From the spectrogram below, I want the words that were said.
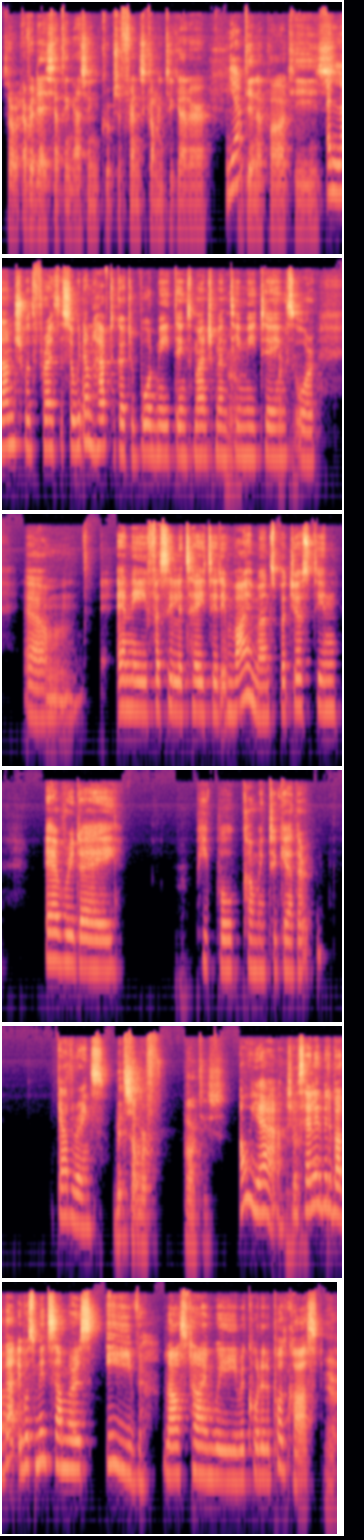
So everyday setting, as in groups of friends coming together, Yeah. dinner parties. a lunch with friends so we don't have to go to board meetings management team meetings or um, any facilitated environments but just in everyday people coming together gatherings Midsummer parties. oh yeah shall we say a little bit about that it was midsummer's eve last time we recorded a podcast Yeah.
